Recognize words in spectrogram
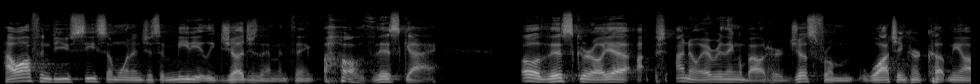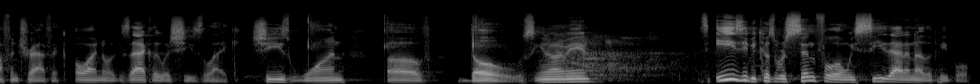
How often do you see someone and just immediately judge them and think, oh, this guy, oh, this girl, yeah, I know everything about her just from watching her cut me off in traffic. Oh, I know exactly what she's like. She's one of those. You know what I mean? It's easy because we're sinful and we see that in other people.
